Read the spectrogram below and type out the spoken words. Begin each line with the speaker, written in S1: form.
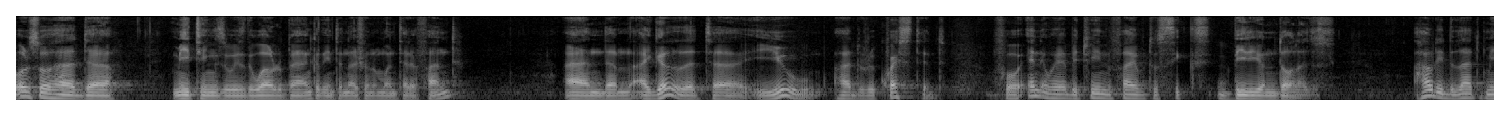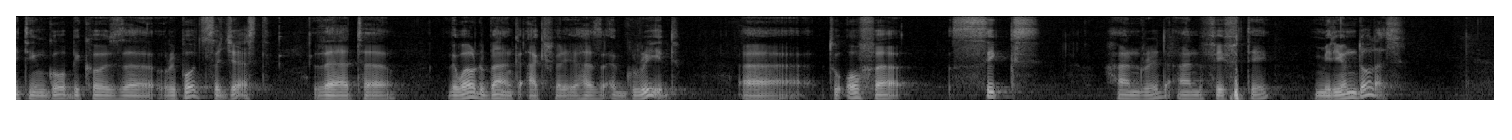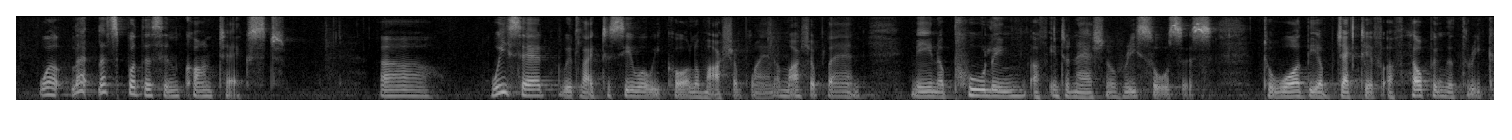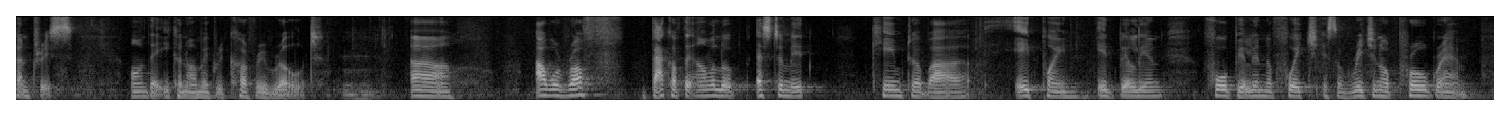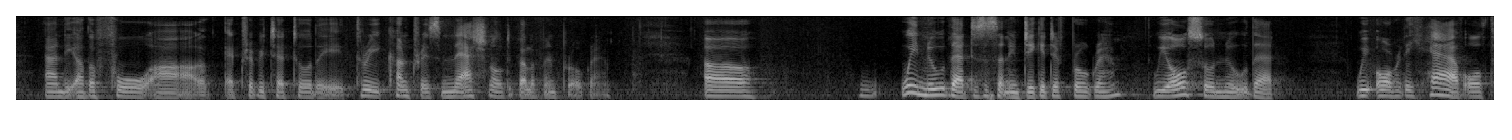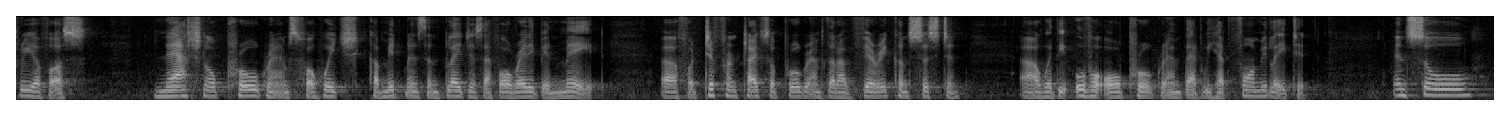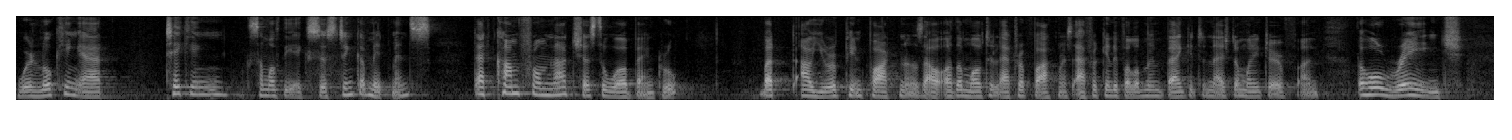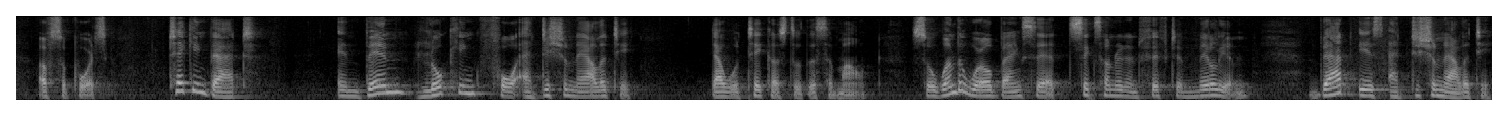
S1: Also had uh, meetings with the World Bank, the International Monetary Fund, and um, I gather that uh, you had requested for anywhere between five to six billion dollars. How did that meeting go? Because uh, reports suggest that uh, the World Bank actually has agreed uh, to offer $650 million.
S2: Well, let, us put this in context. Uh, we said we'd like to see what we call a Marshall Plan. A Marshall Plan mean a pooling of international resources toward the objective of helping the three countries on their economic recovery road. Mm -hmm. uh, our rough back of the envelope estimate came to about 8.8 billion, 4 billion of which is original program, and the other four are attributed to the three countries' national development program. Uh, we knew that this is an indicative program. We also knew that we already have, all three of us, national programs for which commitments and pledges have already been made uh, for different types of programs that are very consistent uh, with the overall program that we had formulated. And so we're looking at taking some of the existing commitments that come from not just the World Bank Group, but our European partners, our other multilateral partners, African Development Bank, International Monetary Fund, the whole range of supports. Taking that and then looking for additionality that will take us to this amount. So when the World Bank said 650 million, that is additionality.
